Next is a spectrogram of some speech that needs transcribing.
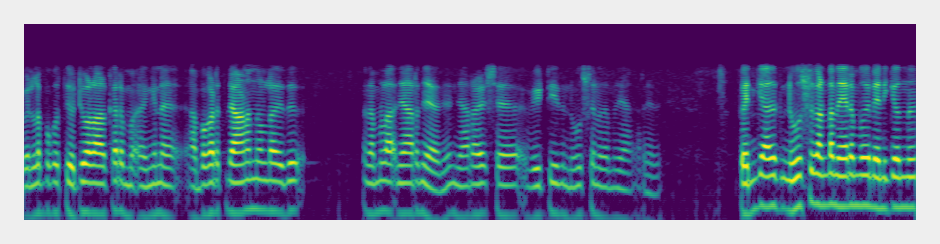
വെള്ളപ്പൊക്കത്തിൽ ഒരുപാട് ആൾക്കാർ ഇങ്ങനെ അപകടത്തിലാണെന്നുള്ള ഇത് നമ്മൾ ഞാൻ അറിഞ്ഞായിരുന്നു. ഞായറാഴ്ച വീട്ടിൽ നിന്ന് ന്യൂസിന് നമ്മൾ ഞാൻ അറിഞ്ഞത്. അപ്പോൾ എനിക്ക് അത് ന്യൂസ് കണ്ട നേരം മുതൽ എനിക്കൊന്ന്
